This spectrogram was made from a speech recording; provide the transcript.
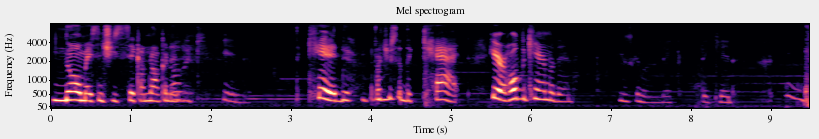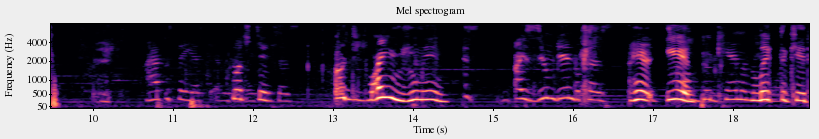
No, Mason, she's sick. I'm not gonna. Oh, the kid. The kid. I thought you said the cat. Here, hold the camera then. He's gonna lick the kid. I have to say yes to everything. What's this? Says. Oh, why you zoom in? I zoomed in because Here, Ian, Good camera. lick the kid.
